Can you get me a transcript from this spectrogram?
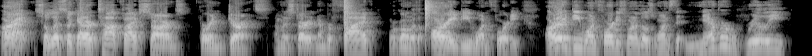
All right, so let's look at our top five SARMs for endurance. I'm going to start at number five. We're going with RAD 140. RAD 140 is one of those ones that never really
